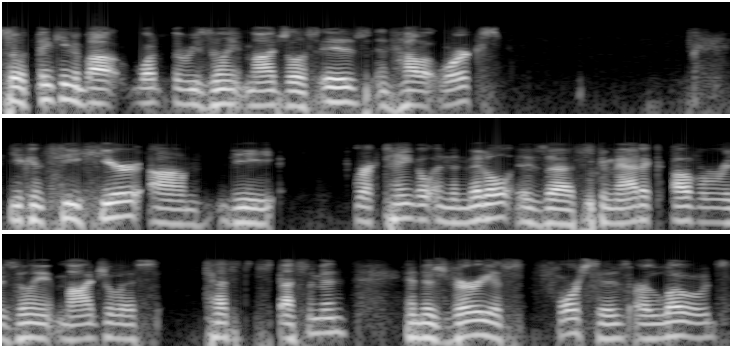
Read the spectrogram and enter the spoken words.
So thinking about what the resilient modulus is and how it works, you can see here um, the rectangle in the middle is a schematic of a resilient modulus test specimen and there's various forces or loads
